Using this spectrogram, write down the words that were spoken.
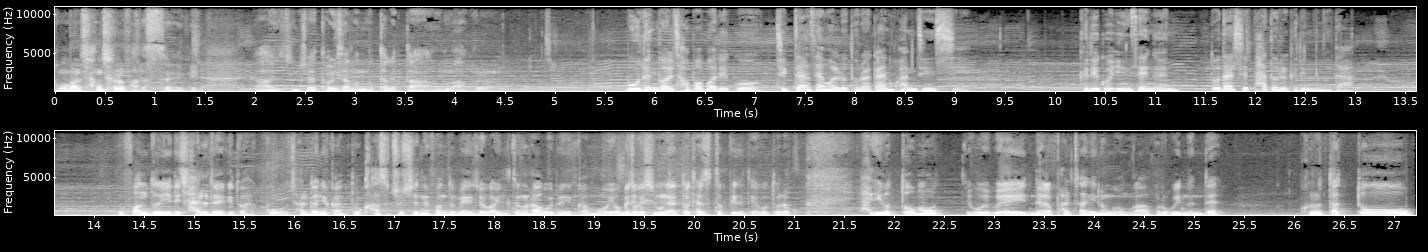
정말 상처를 받았어요, 이게. 아, 진짜 더 이상은 못하겠다, 음악을. 모든 걸 접어버리고 직장 생활로 돌아간 광진 씨. 그리고 인생은 또다시 파도를 그립니다. 뭐 펀드 일이 잘 되기도 했고 잘 되니까 또 가수 출신의 펀드 매니저가 1등을 하고 이러니까 뭐 여기저기 신문에 또 대서특필이 되고 또라고 야 이것도 뭐 왜 내가 팔자 이런 건가 그러고 있는데 그러다 또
